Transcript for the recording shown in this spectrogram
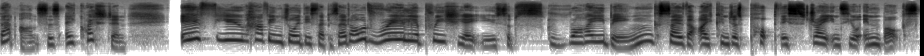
that answers a question. If you have enjoyed this episode, I would really appreciate you subscribing so that I can just pop this straight into your inbox.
